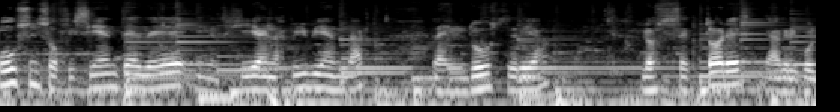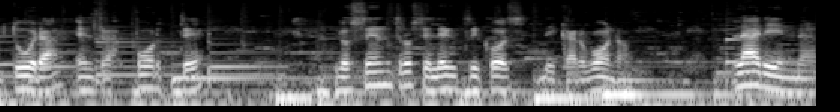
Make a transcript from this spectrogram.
uso insuficiente de energía en las viviendas, la industria, los sectores de agricultura, el transporte, los centros eléctricos de carbono, la arena,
